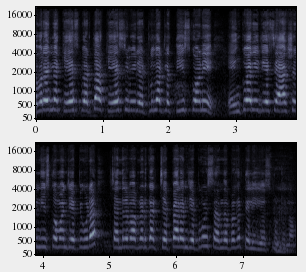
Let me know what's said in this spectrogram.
ఎవరైనా కేసు పెడితే ఆ కేసు మీరు ఎట్లుందో అట్లా తీసుకొని ఎంక్వైరీ చేసి యాక్షన్ తీసుకోమని చెప్పి కూడా చంద్రబాబు నాయుడు గారు చెప్పారని చెప్పి కూడా సందర్భంగా తెలియజేసుకుంటున్నాం.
